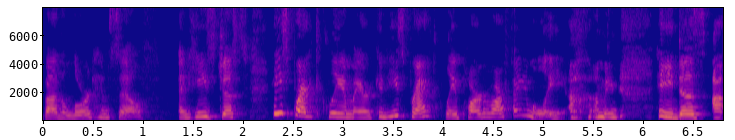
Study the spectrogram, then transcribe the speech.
by the Lord Himself, and he's just he's practically American. He's practically a part of our family. I mean, he does uh,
